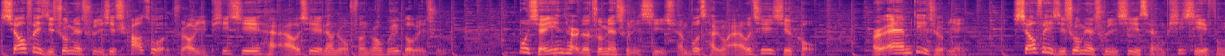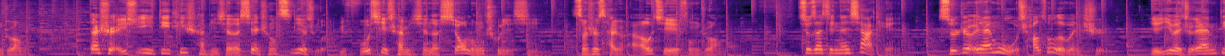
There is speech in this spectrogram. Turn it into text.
消费级桌面处理器插座主要以 PGA 和 LGA 两种封装规格为主。目前英特尔的桌面处理器全部采用 LGA 接口。而 AMD 这边，消费级桌面处理器采用 PGA 封装，但是 HEDT 产品线的线程撕裂者与服务器产品线的骁龙处理器，则是采用 LGA 封装。就在今年夏天，随着 AM5 插座的问世，也意味着 AMD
